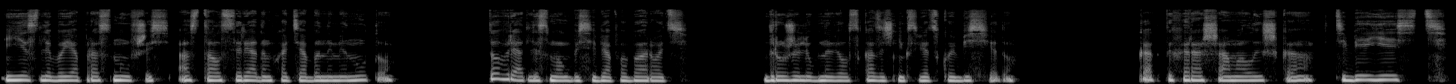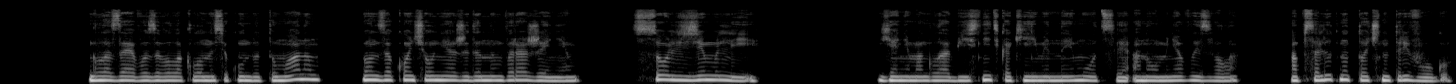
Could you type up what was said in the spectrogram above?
Если бы я, проснувшись, остался рядом хотя бы на минуту, то вряд ли смог бы себя побороть. Дружелюбно вел сказочник светскую беседу. «Как ты хороша, малышка! В тебе есть...» Глаза его заволокло на секунду туманом, и он закончил неожиданным выражением. «Соль земли!» Я не могла объяснить, какие именно эмоции оно у меня вызвало. Абсолютно точно тревогу,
